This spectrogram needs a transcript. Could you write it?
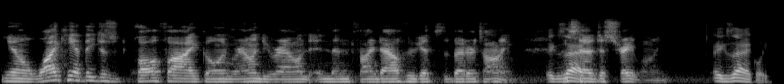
You know, why can't they just qualify going roundy round and then find out who gets the better time Exactly. instead of just straight line? Exactly.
